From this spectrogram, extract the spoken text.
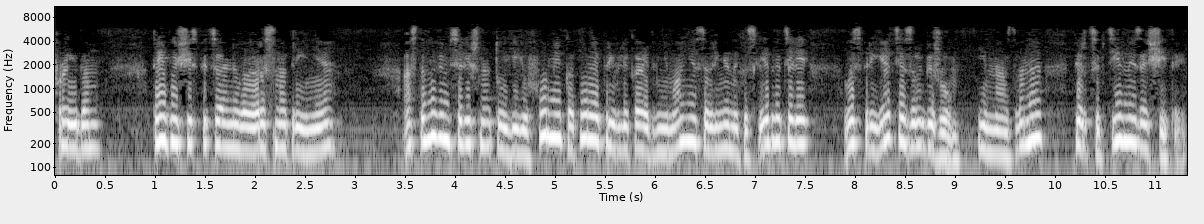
Фрейдом, требующий специального рассмотрения, остановимся лишь на той ее форме, которая привлекает внимание современных исследователей восприятия за рубежом и названа перцептивной защитой.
